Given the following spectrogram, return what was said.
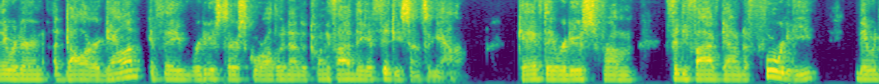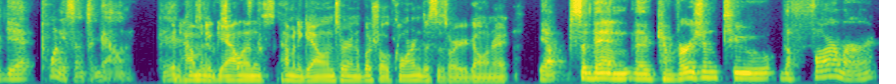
they would earn a dollar a gallon. If they reduce their score all the way down to 25, they get 50 cents a gallon. Okay. If they reduce from 55 down to 40, they would get 20 cents a gallon. Okay. And how many gallons, how many gallons are in a bushel of corn? This is where you're going, right? Yep. So then the conversion to the farmer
